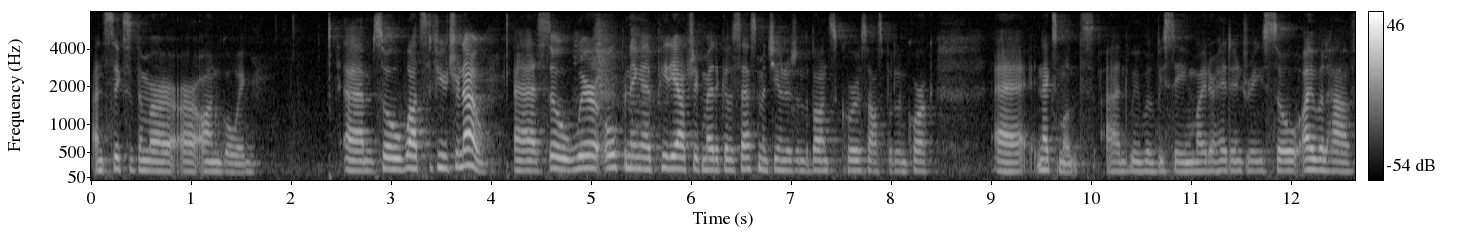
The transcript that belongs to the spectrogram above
and six of them are, are ongoing. Um, so what's the future now? Uh, so we're opening a paediatric medical assessment unit in the Bon Secours Hospital in Cork uh, next month, and we will be seeing minor head injuries. So I will have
